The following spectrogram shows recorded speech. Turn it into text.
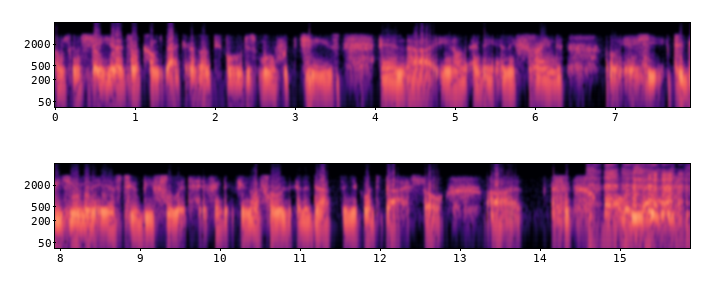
I'm just going to stay here until it comes back. And there's other people who just move with the cheese and, uh, you know, and they, and they find he, to be human is to be fluid. If you're, if you're not fluid and adapt, then you're going to die. So, uh, all of that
